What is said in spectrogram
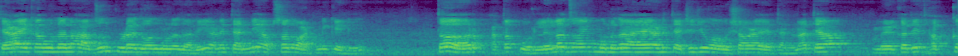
त्या एका मुलाला अजून पुढे दोन मुलं झाली आणि त्यांनी आपसात वाटणी केली तर आता उरलेला जो एक मुलगा आहे आणि त्याची जी वंशावळ आहे त्यांना त्या मिळकतीत हक्क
